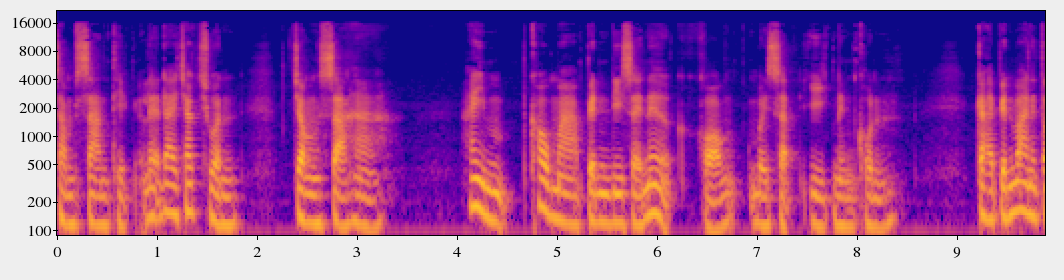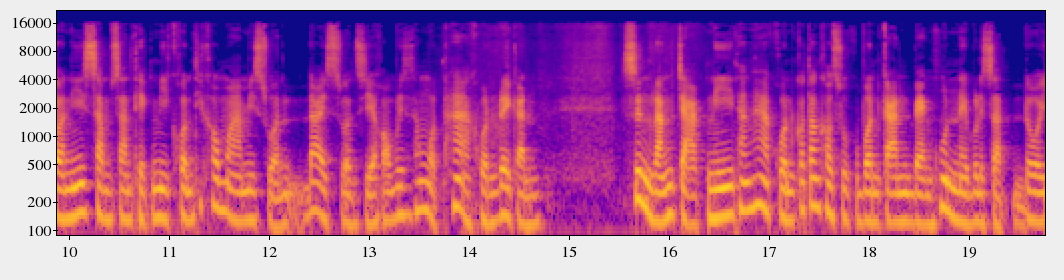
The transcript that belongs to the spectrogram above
Samsan Tech และได้ชักชวนจองซาฮาให้เข้ามาเป็นดีไซเนอร์ของบริษัทอีกหนึ่งคน กลายเป็นว่าในตอนนี้ Samsan Tech มีคนที่เข้ามามีส่วนได้ส่วนเสียของบริษัททั้งหมด 5 คนด้วยกัน ซึ่งหลังจากนี้ทั้ง 5 คนก็ต้องเข้าสู่กระบวนการแบ่งหุ้นในบริษัทโดย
